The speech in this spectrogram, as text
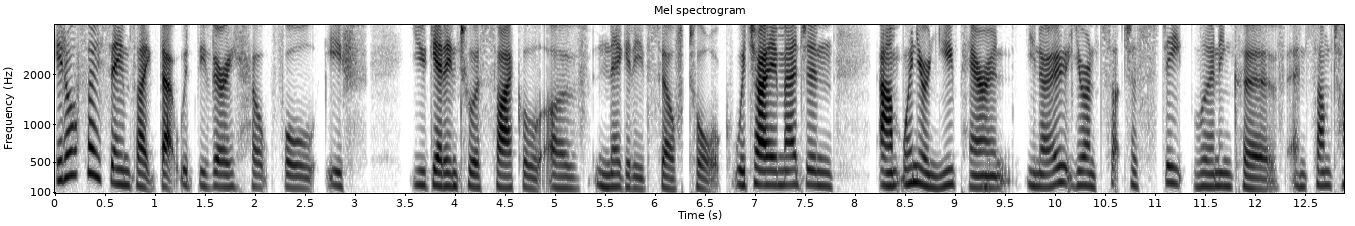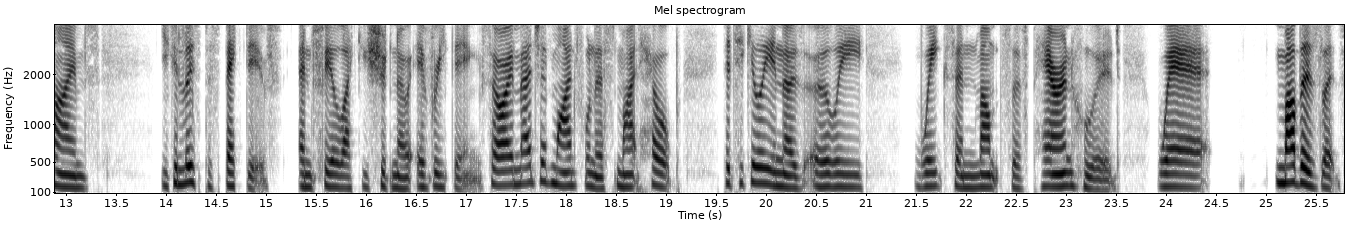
It also seems like that would be very helpful if you get into a cycle of negative self talk, which I imagine. Um, when you're a new parent, you know, you're on such a steep learning curve, and sometimes you can lose perspective and feel like you should know everything. So I imagine mindfulness might help particularly in those early weeks and months of parenthood where mothers, let's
